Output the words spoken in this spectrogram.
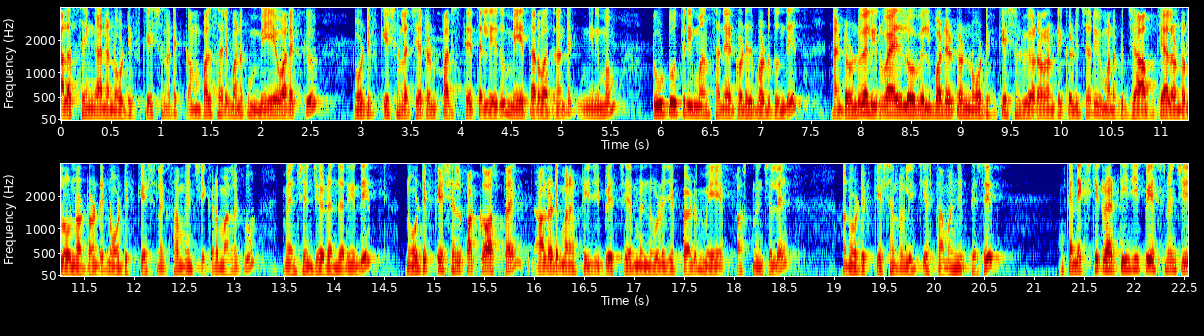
ఆలస్యంగానే నోటిఫికేషన్ అంటే కంపల్సరీ మనకు మే వరకు నోటిఫికేషన్లు వచ్చేటువంటి పరిస్థితి అయితే లేదు. మే తర్వాత అంటే minimum two to three months అనేటువంటిది పడుతుంది. అండ్ రెండు వేల ఇరవై ఐదులో వెలువడేటువంటి నోటిఫికేషన్ వివరాలు అంటే ఇక్కడ ఇచ్చారు. ఇవి మనకు జాబ్ క్యాలెండర్లో ఉన్నటువంటి నోటిఫికేషన్లకు సంబంధించి ఇక్కడ మనకు మెన్షన్ చేయడం జరిగింది. నోటిఫికేషన్లు పక్క వస్తాయి. ఆల్రెడీ మనకు టీజీపీఎస్ చైర్మన్ కూడా చెప్పాడు మే ఫస్ట్ నుంచే నోటిఫికేషన్ రిలీజ్ చేస్తామని చెప్పేసి. ఇంకా నెక్స్ట్ ఇక్కడ టీజీపీఎస్ నుంచి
